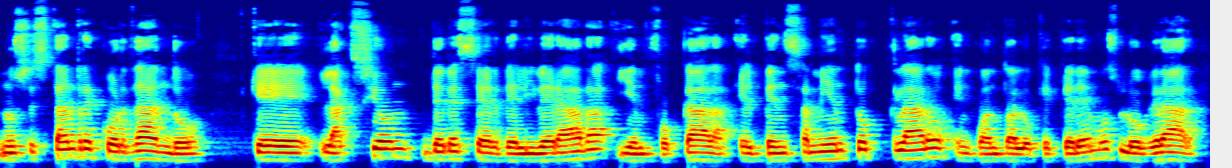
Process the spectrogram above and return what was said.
nos están recordando que la acción debe ser deliberada y enfocada, el pensamiento claro en cuanto a lo que queremos lograr,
